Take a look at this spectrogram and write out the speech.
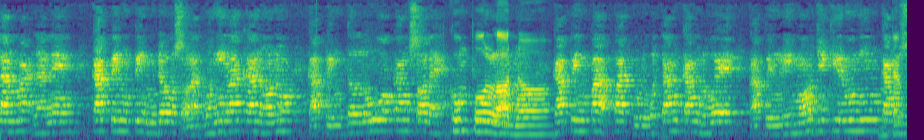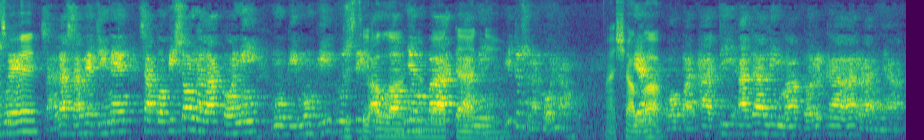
lan maknane kaping pindho salat wengi lakanono kaping telu kang soleh kumpulono kaping papat kudu wetang kang luwe kaping limo jikir wengi kang suwe. salah sawejine sapa bisa ngelakoni mugi-mugi Gusti Allah Allah nyembadani. itu sunat bonang Masya Ya, Allah obat hati ada lima perkaranya.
